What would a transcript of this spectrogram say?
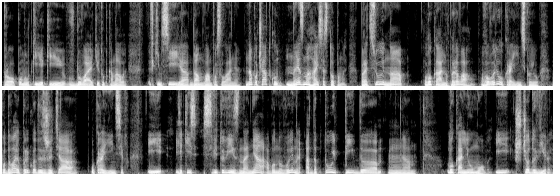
про помилки, які вбивають YouTube канали. В кінці я дам вам посилання. На початку не змагайся з топами. Працюй на локальну перевагу. Говори українською, подавай приклади з життя українців і якісь світові знання або новини адаптуй під е, е, локальні умови. І щодо віри.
